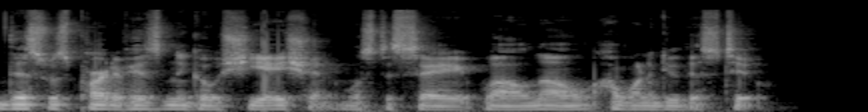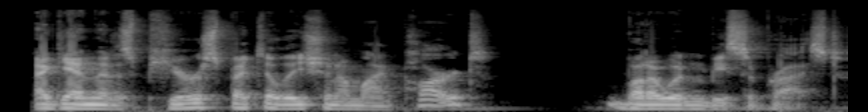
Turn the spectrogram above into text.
this was part of his negotiation was to say, well, no, I want to do this too. Again, that is pure speculation on my part, but I wouldn't be surprised.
